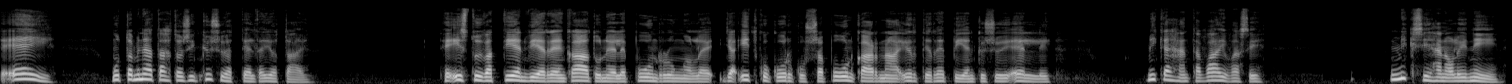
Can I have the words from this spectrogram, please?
Ei, mutta minä tahtoisin kysyä teiltä jotain. He istuivat tien viereen kaatuneelle puunrungolle ja itku kurkussa puun karnaa irti repien kysyi Elli. Mikä häntä vaivasi? Miksi hän oli niin?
